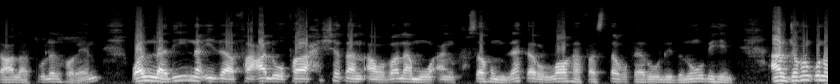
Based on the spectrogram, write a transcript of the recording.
তাআলা তুলে ধরেন, ওয়াল্লাযীনা ইযা ফাআলু ফাহিশাতান আও যালামু আনফুসাহুম যাকারুল্লাহা ফাস্তাগফিরু লিযুনুবিহিম। আর যখন কোনো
